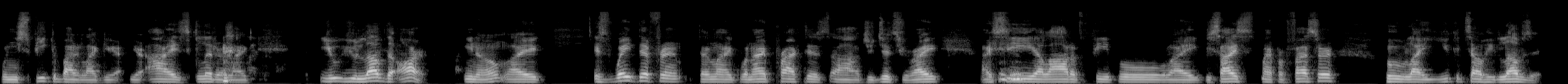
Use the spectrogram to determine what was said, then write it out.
when you speak about it like your, your eyes glitter like you you love the art you know? Like it's way different than like when i practice uh jiu-jitsu right i mm-hmm. see a lot of people like besides my professor who like you could tell he loves it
